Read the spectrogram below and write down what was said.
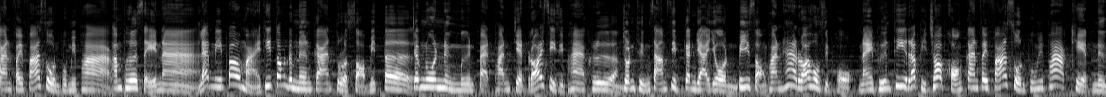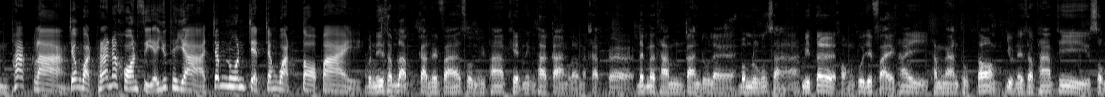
การไฟฟ้าส่วนภูมิภาคอำเภอเสนา และมีเป้าหมายที่ต้องดำเนินการตรวจสอบมิเตอร์จำนวน 18,745 เครื่อง จนถึง 30 กันยายน ปี 2566 ในพื้นที่รับผิดชอบของการไฟฟ้าส่วนภูมิภาคเขต 1 ภาคกลาง จังหวัดพระนครศรีอยุธยาจำนวน 7 จังหวัดต่อไป วันนี้สำหรับการไฟฟ้าส่วนภูมิภาคเขตหนึ่งภาคกลางเรานะครับก็ได้มาทำการดูแลบำรุงรักษามิเตอร์ของผู้ใช้ไฟให้ทำงานถูกต้อง อยู่ในสภาพที่สม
